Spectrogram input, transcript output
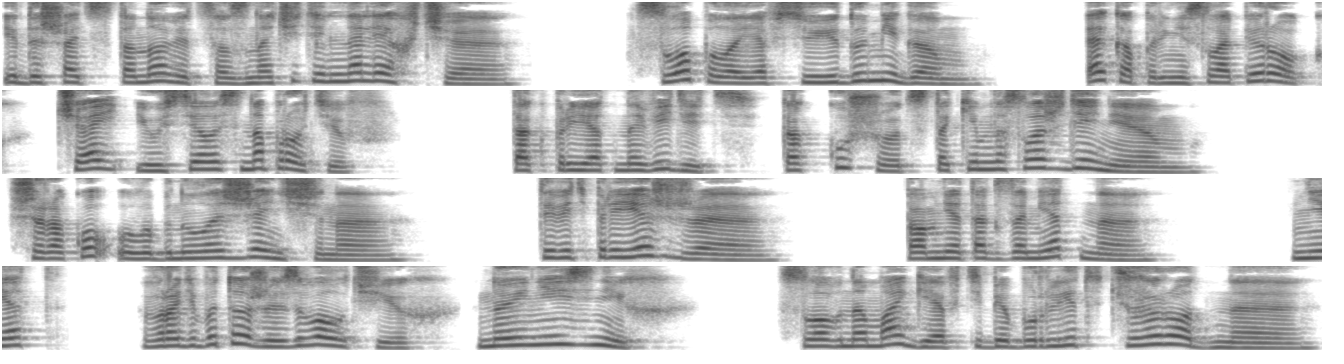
и дышать становится значительно легче. Слопала я всю еду мигом. Эка принесла пирог, чай и уселась напротив. Так приятно видеть, как кушают с таким наслаждением. Широко улыбнулась женщина. «Ты ведь приезжая? По мне так заметно?» «Нет, вроде бы тоже из волчьих, но и не из них. Словно магия в тебе бурлит чужеродная.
